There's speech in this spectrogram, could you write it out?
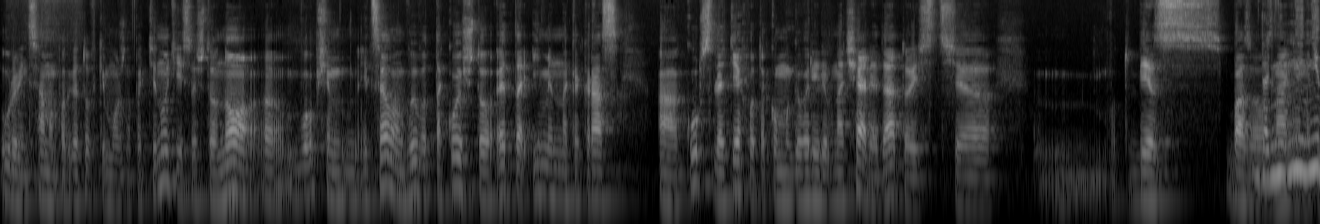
уровень самоподготовки можно подтянуть, если что, но э, в общем и целом вывод такой, что это именно как раз А курс для тех, вот о ком мы говорили в начале, да, то есть э, вот без базового да, знания не, не, не,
